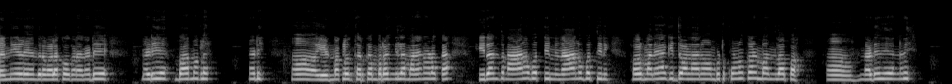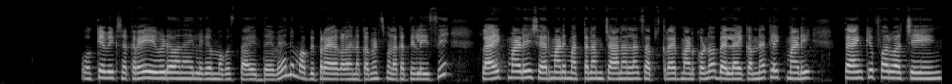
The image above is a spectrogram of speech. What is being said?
ಬನ್ನಿ ಹೇಳಿ ಅಂದ್ರೆ ಒಳಗೆ ಹೋಗೋಣ. ನಡಿ ನಡಿ, ಬಾ ಮಗಳೇ. ನಡಿ. ಹೆಣ್ಮಕ್ಳು ಕರ್ಕೊಂಬರಂಗಿಲ್ಲ ಮನೆ ನೋಡಕ್ಕ ಇದಂತ ನಾನು ಬರ್ತೀನಿ ನಾನು ಬರ್ತೀನಿ. ಅವ್ರ ಮನೆ ಆಗಿದ್ದವಳು ನಾನು ಅಂದ್ಬಿಟ್ಟು ಕುಣ್ಕೊಂಡು ಬಂದ್ಲಪ್ಪ. ಹಾಂ ನಡಿ ನಡಿ. ಓಕೆ ವೀಕ್ಷಕರೇ, ಈ ವಿಡಿಯೋನ ಇಲ್ಲಿಗೆ ಮುಗಿಸ್ತಾ ಇದ್ದೇವೆ. ನಿಮ್ಮ ಅಭಿಪ್ರಾಯಗಳನ್ನು ಕಮೆಂಟ್ಸ್ ಮೂಲಕ ತಿಳಿಸಿ. ಲೈಕ್ ಮಾಡಿ ಶೇರ್ ಮಾಡಿ, ಮತ್ತೆ ನಮ್ಮ ಚಾನಲ್ನ ಸಬ್ಸ್ಕ್ರೈಬ್ ಮಾಡಿಕೊಂಡು ಬೆಲ್ ಐಕನ್ನ ಕ್ಲಿಕ್ ಮಾಡಿ. Thank you for watching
